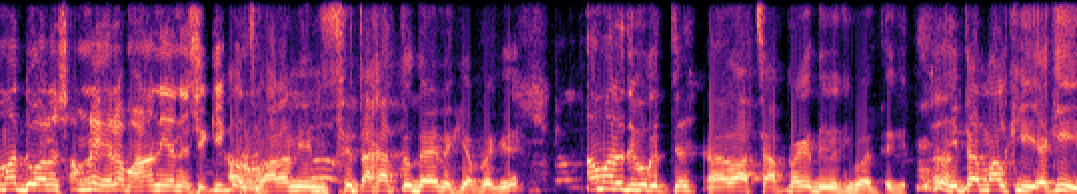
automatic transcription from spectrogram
আমার দোকানের সামনে এরা ভাড়া নিয়ে এনেছে কি করব? আচ্ছা, ভাড়া নিয়ে নিচ্ছে টাকা তো দেয় নাকি আপনাকে? আমারে দিব আচ্ছা আপনাকে দিবে কীভাবে থেকে? এটা মাল কি একই?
